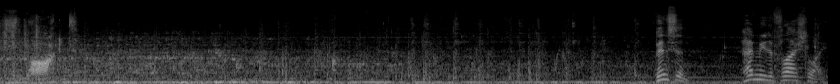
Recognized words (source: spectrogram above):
It's locked. Vincent, hand me the flashlight.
